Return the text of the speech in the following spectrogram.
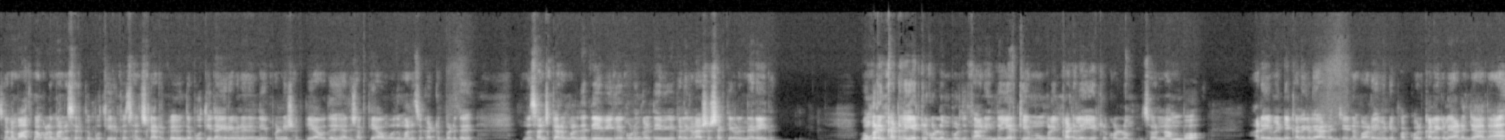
ஸோ நம்ம ஆத்மாக்குள்ள மனசு இருக்குது புத்தி இருக்குது சன்ஸ்காரம் இருக்குது இந்த புத்தி தான் இறைவனை நினைவு பண்ணி சக்தியாகுது அது சக்தி ஆகும்போது மனசு கட்டுப்படுது. இந்த சன்ஸ்காரங்கள் தெய்வீக குணங்கள் தெய்வீக கலைகள் அஷ்டசக்திகள் நிறையுது. உங்களின் கட்டளை ஏற்றுக்கொள்ளும் பொழுது தான் இந்த இயற்கையும் உங்களின் கட்டளை ஏற்றுக்கொள்ளும். ஸோ நம்ம அடைய வேண்டிய கலைகளை அடைஞ்சு நம்ம அடைய வேண்டிய பக்குவ கலைகளை அடைஞ்சாதான்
